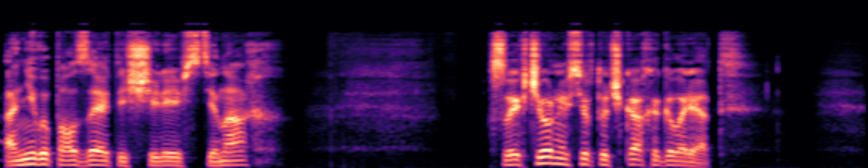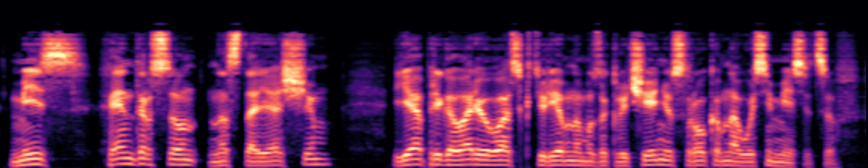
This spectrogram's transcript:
Они выползают из щелей в стенах, в своих черных сертучках и говорят «Мисс Хендерсон настоящим, я приговариваю вас к тюремному заключению сроком на восемь месяцев».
